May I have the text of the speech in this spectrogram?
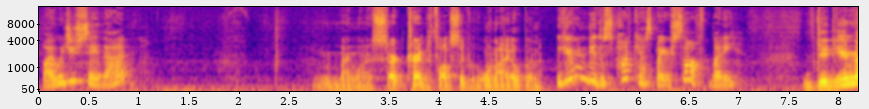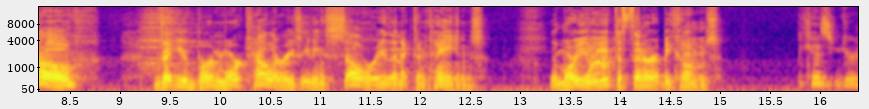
Why would you say that? You might want to start trying to fall asleep with one eye open. You're gonna do this podcast by yourself, buddy. Did you know that you burn more calories eating celery than it contains? The more you Yeah. eat, the thinner it becomes, Because you're or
